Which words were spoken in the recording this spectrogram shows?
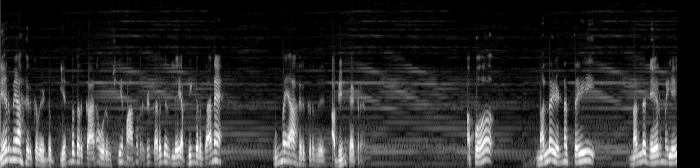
நேர்மையாக இருக்க வேண்டும் என்பதற்கான ஒரு விஷயமாக அவர்கள் கருதவில்லை அப்படிங்கிறது தானே உண்மையாக இருக்கிறது அப்படின்னு கேட்கிறார். அப்போ நல்ல எண்ணத்தை நல்ல நேர்மையை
